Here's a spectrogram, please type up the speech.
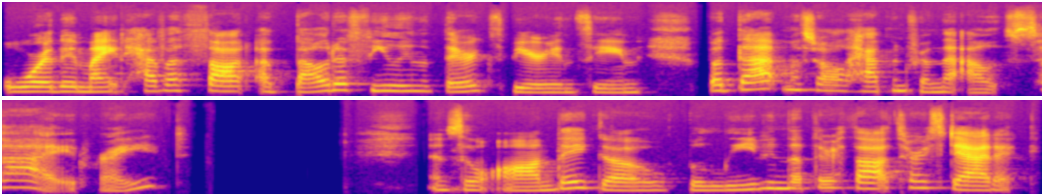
or they might have a thought about a feeling that they're experiencing, but that must all happen from the outside, right? And so on they go, believing that their thoughts are static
